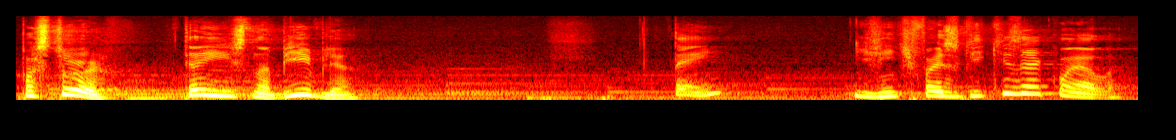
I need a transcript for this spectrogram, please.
Pastor, tem isso na Bíblia? Tem. E a gente faz o que quiser com ela.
